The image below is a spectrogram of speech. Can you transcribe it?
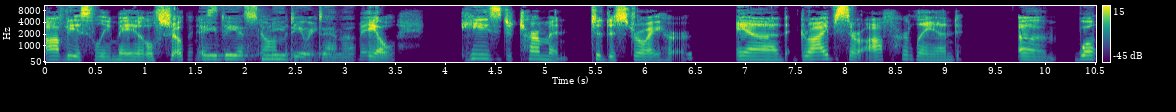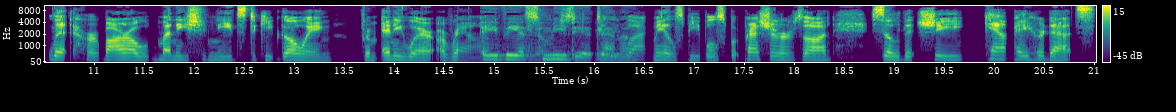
obviously male chauvinistic AVS Media Demo. male, he's determined to destroy her and drives her off her land, um, won't let her borrow money she needs to keep going from anywhere around. AVS You know, Media really Demo. blackmails people, put pressures on so that she can't pay her debts.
